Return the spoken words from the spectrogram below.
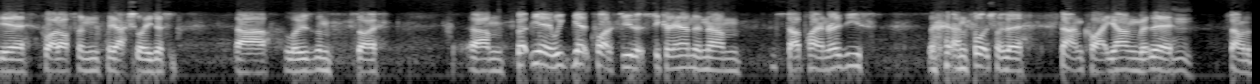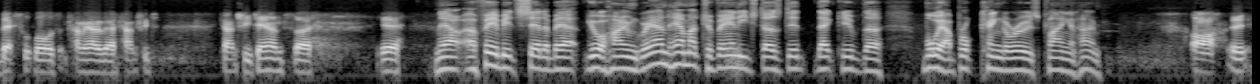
yeah, quite often we actually just uh, lose them. So, um, but yeah, we get quite a few that stick around and um, start playing resis. Unfortunately, they're starting quite young, but they're some of the best footballers that come out of our country country towns. So, yeah. Now, a fair bit said about your home ground. How much advantage does did that give the Boyup Brook Kangaroos playing at home? Oh, it,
